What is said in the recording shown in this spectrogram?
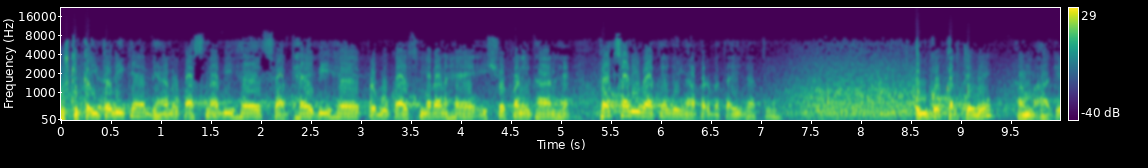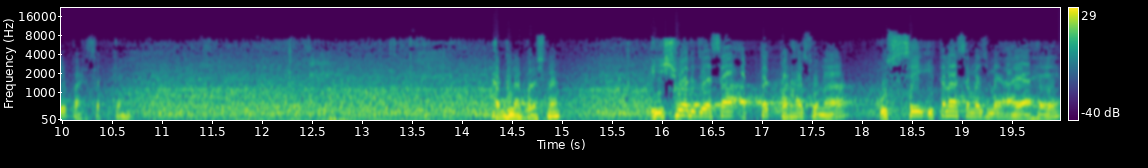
उसके कई तरीके हैं, ध्यान उपासना भी है, स्वाध्याय भी है, प्रभु का स्मरण है, ईश्वर परिधान है, बहुत सारी बातें जो यहाँ पर बताई जाती हैं। उनको करते हुए हम आगे बढ़ सकते हैं। अगला प्रश्न, ईश्वर जैसा अब तक पढ़ा सुना, उससे इतना समझ में आया है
